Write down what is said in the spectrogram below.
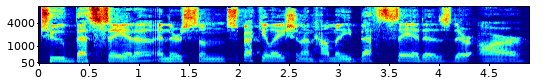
to Bethsaida, and there's some speculation on how many Bethsaidas there are.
